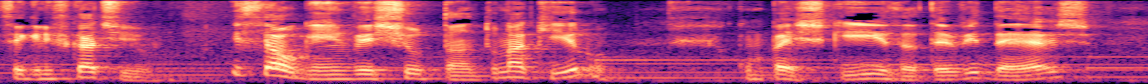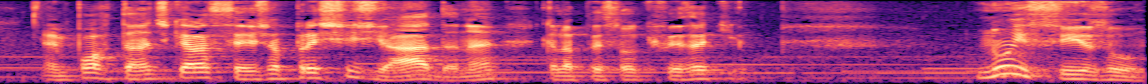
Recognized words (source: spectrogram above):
significativo. E se alguém investiu tanto naquilo, com pesquisa, teve ideias, é importante que ela seja prestigiada, né? Aquela pessoa que fez aquilo. No inciso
